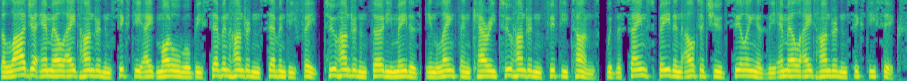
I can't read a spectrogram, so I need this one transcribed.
The larger ML-868 model will be 770 feet 230 meters in length and carry 250 tons, with the same speed and altitude ceiling as the ML-866.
